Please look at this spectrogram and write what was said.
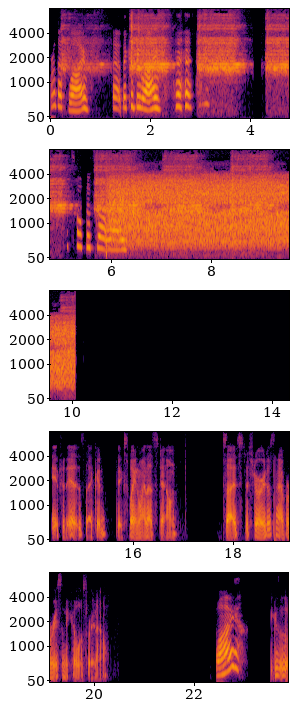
Or that's live. That that could be live. Let's hope that's not live. If it is, that could explain why that's down. Besides, Destroyer doesn't have a reason to kill us right now. Why? Because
